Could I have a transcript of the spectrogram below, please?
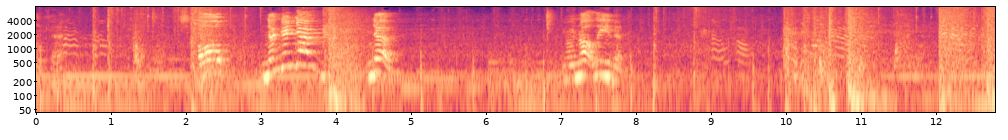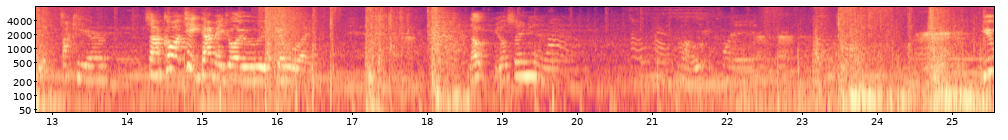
Okay. Oh, no, no, no, no. You're not leaving. Back here. So I can't take damage or it will go away. Nope, you're it. My. You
